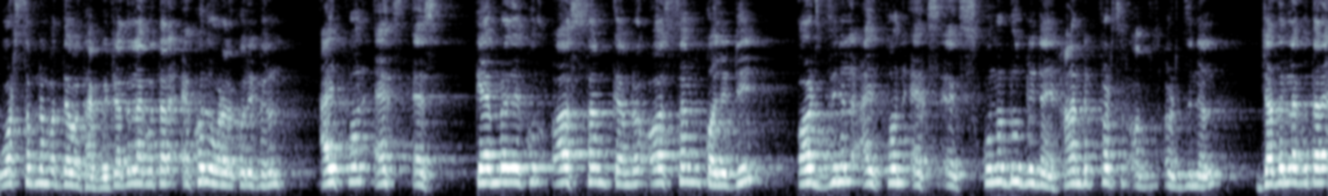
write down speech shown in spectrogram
হোয়াটসঅ্যাপ নাম্বার দেওয়া থাকবে, যাদের লাগবে তারা এখনই অর্ডার করে ফেলুন আইফোন এক্স এস ক্যামেরা দেখুন awesome camera awesome quality original iPhone X X কোনো ডুবলি নাই হান্ড্রেড পার্সেন্ট অরিজিনাল যাদের লাগবে তারা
